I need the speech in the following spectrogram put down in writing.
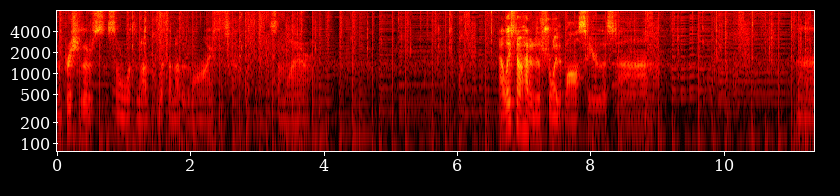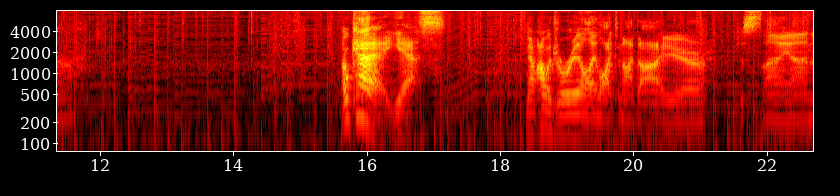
I'm pretty sure there's someone with another with another life somewhere. I at least know how to destroy the boss here this time. Uh... Okay, yes. Now, I would really like to not die here. Just saying.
